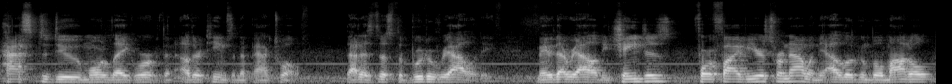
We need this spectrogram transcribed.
has to do more legwork than other teams in the Pac 12. That is just the brutal reality. Maybe that reality changes four or five years from now when the Al model,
